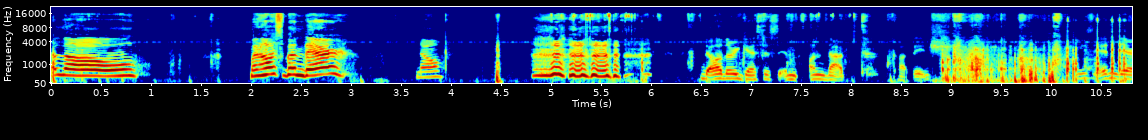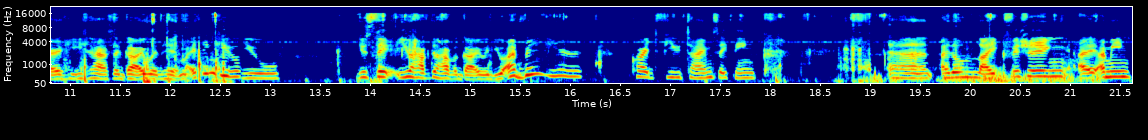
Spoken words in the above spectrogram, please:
Hello? My husband there? No? the other guest is in, on that cottage. He's in there. He has a guy with him. I think you you you say you have to have a guy with you. I've been here quite a few times, I think and I don't like fishing. I, I mean,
